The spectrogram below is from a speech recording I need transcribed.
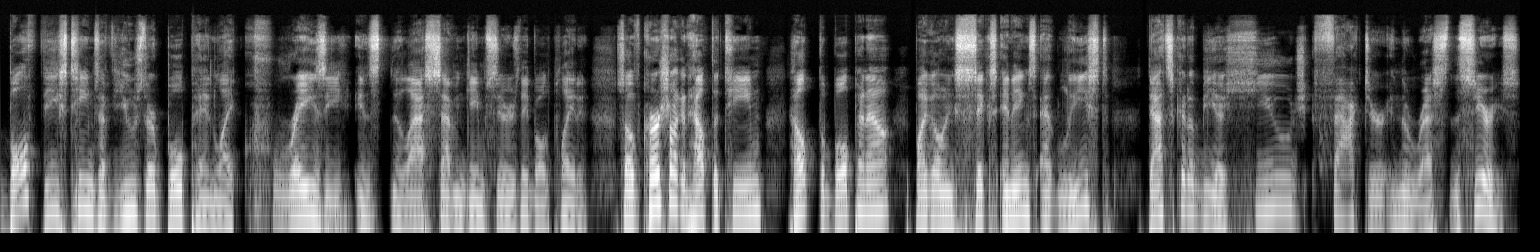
Both these teams have used their bullpen like crazy in the last seven game series they both played in. So if Kershaw can help the team, help the bullpen out by going six innings at least, that's going to be a huge factor in the rest of the series.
